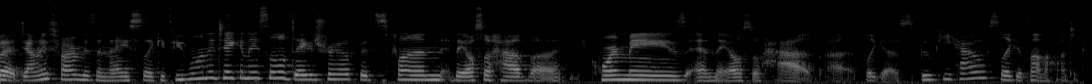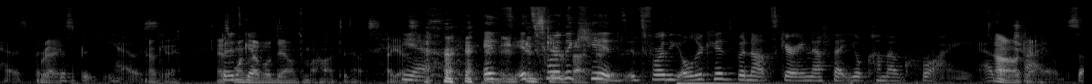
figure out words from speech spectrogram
But Downey's Farm is a nice, like, if you want to take a nice little day trip, it's fun. They also have a corn maze, and they also have uh, like a spooky house. Like, it's not a haunted house, but Right. it's a spooky house. Okay. That's it's one good. level down from a haunted house, I guess. Yeah. It's in it's for the factor. kids. It's for the older kids, but not scary enough that you'll come out crying as Oh, a okay. child. So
